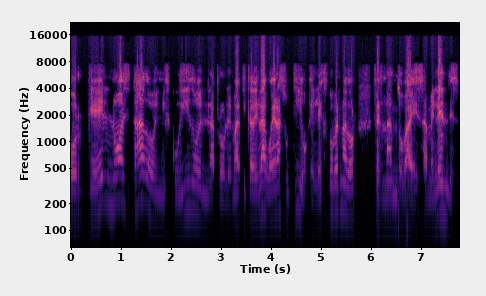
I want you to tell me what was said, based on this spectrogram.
Porque él no ha estado inmiscuido en la problemática del agua, era su tío, el ex gobernador Fernando Baeza Meléndez.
